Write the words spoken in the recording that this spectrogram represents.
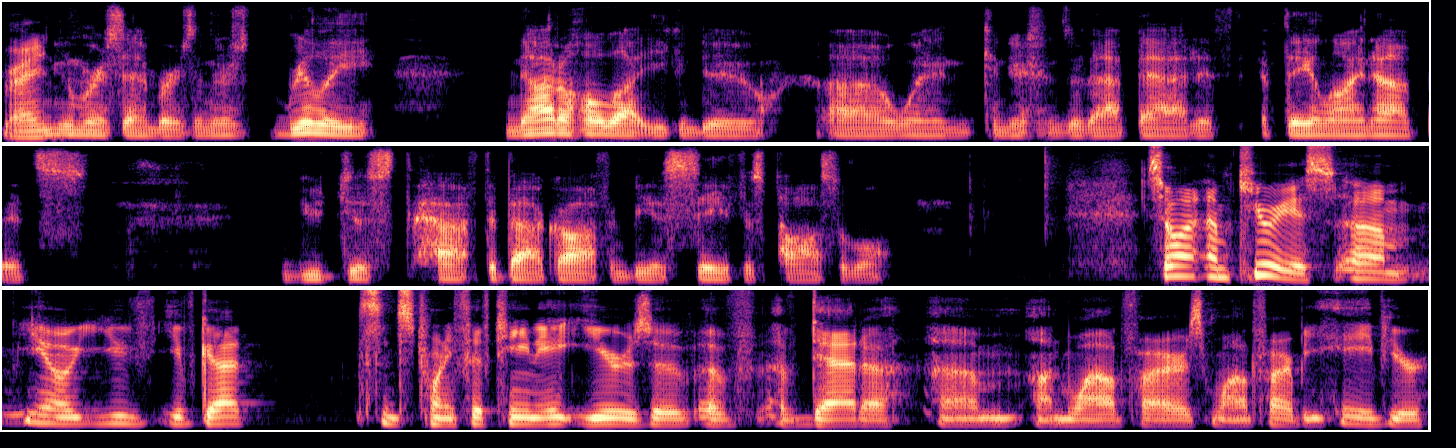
right. numerous embers and there's really not a whole lot you can do uh, when conditions are that bad. If if they line up it's you just have to back off and be as safe as possible. So i'm curious um, you know you've you've got since 2015 eight years of, of, of data um, on wildfires wildfire behavior.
